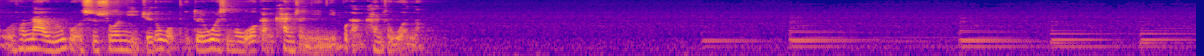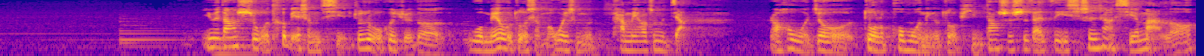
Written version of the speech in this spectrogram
我说：“那如果是说你觉得我不对，为什么我敢看着你，你不敢看着我呢？”因为当时我特别生气，就是我会觉得我没有做什么，为什么他们要这么讲？然后我就做了泼墨那个作品，当时是在自己身上写满了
